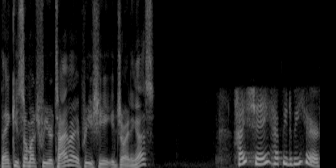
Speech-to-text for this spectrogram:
thank you so much for your time. I appreciate you joining us. Hi, Shay. Happy to be here.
